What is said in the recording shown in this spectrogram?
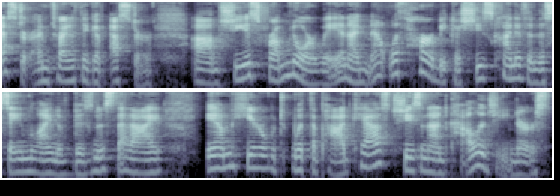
Esther, I'm trying to think of Esther. Um, she is from Norway, and I met with her because she's kind of in the same line of business that I am here with, the podcast. She's an oncology nurse,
